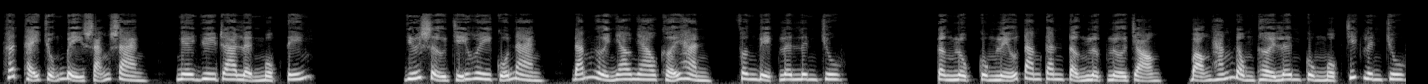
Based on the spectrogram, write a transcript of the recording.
hết thảy chuẩn bị sẵn sàng, nghe Duy ra lệnh một tiếng. Dưới sự chỉ huy của nàng, đám người nhao nhao khởi hành, phân biệt lên Linh Chu. Tần lục cùng liễu tam canh tận lực lựa chọn, bọn hắn đồng thời lên cùng một chiếc Linh Chu.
